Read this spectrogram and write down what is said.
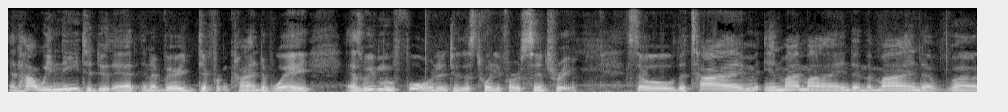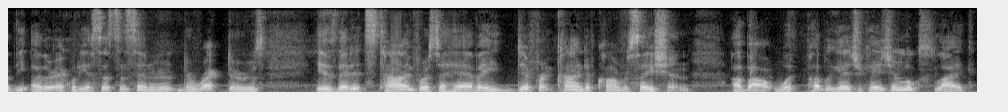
and how we need to do that in a very different kind of way as we move forward into this 21st century. So, the time in my mind and the mind of uh, the other Equity Assistance Center directors is that it's time for us to have a different kind of conversation about what public education looks like,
